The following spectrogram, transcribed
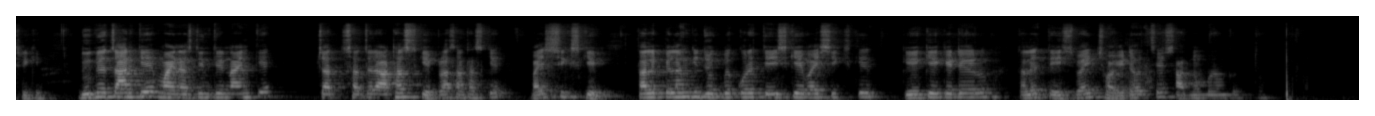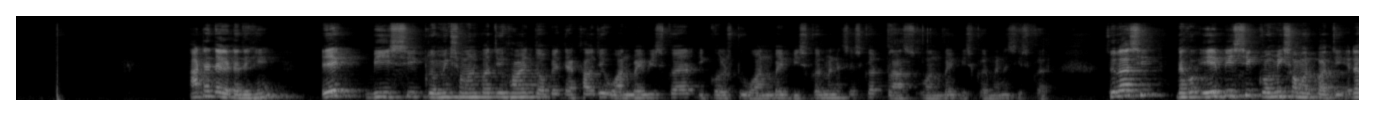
three k. দুই তিনে চার কে মাইনাস তিন তিন নাইন কে, চার, সাত চারে আঠাশ কে প্লাস আঠাশ কে বাই সিক্স কে। তাহলে পেলাম কি যোগ বিয়োগ করে তেইশ কে বাই সিক্স কে কে কে কেটে গেলো? তাহলে তেইশ বাই ছয়, এটা হচ্ছে সাত নম্বর অঙ্কের উত্তর। আটের জায়গাটা দেখি। এক বি সি ক্রমিক সমানুপাতি হয়, তবে দেখাও যে one by b square equals to one by b square minus square plus one by b square minus square চলে আসি। দেখো এ বি সি ক্রমিক সমানুপাতি। এটা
